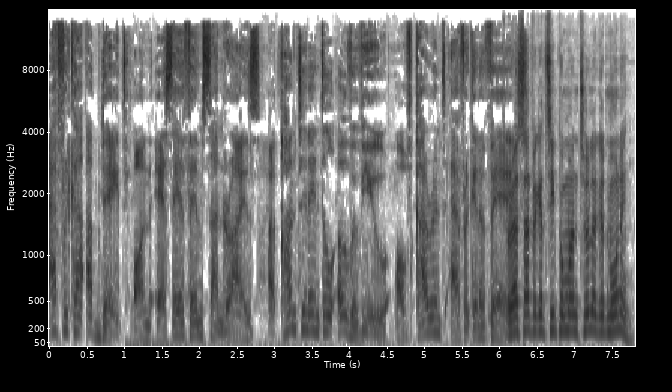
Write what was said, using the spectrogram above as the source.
Africa Update on SAFM Sunrise, a continental overview of current African affairs. West Africa Sipho Mantula, good morning.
